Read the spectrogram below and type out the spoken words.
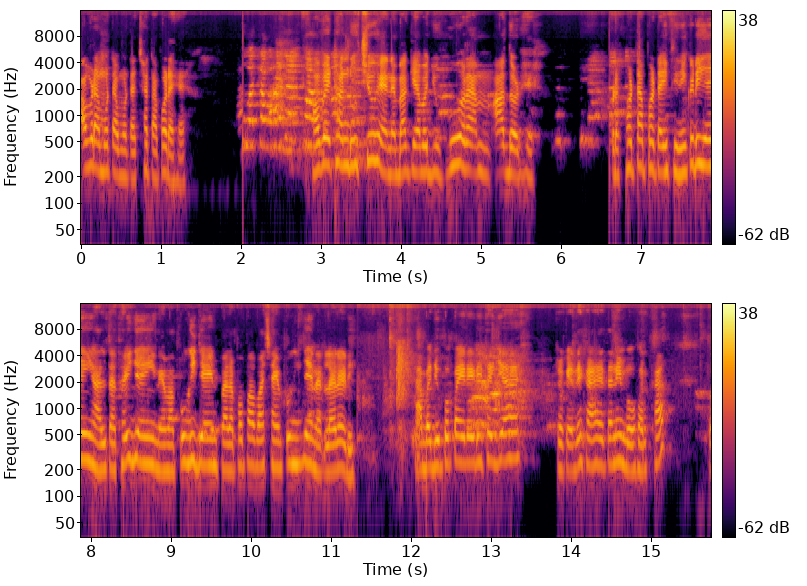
આવડા મોટા મોટા છાટા પડે હે. હવે ઠંડુ થયું હે ને બાકી આ બાજુ ઘોર આમ આદળ છે આપણે ફટાફટ અહીંથી નીકળી જઈએ હાલતા થઈ જાય, ને એમાં પૂગી જાય ને પાછા પપ્પા પાછા અહીં પૂગી જાય ને એટલે રેડી આ બાજુ પપ્પાએ રેડી થઈ ગયા હે. જોકે દેખાય તો નહીં બહુ સરખા તો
